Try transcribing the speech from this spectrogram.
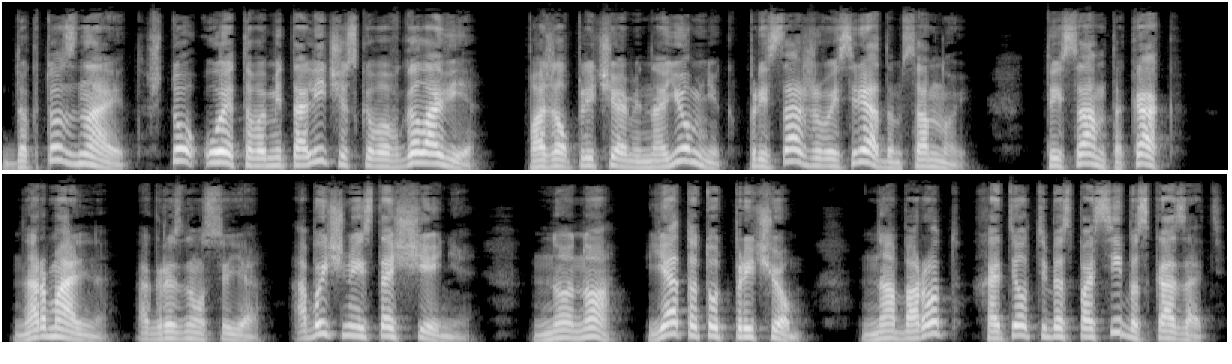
«Да кто знает, что у этого металлического в голове?» — пожал плечами наемник, присаживаясь рядом со мной. «Ты сам-то как?» «Нормально», — огрызнулся я. «Обычное истощение. Но-но, я-то тут при чем? Наоборот, хотел тебе спасибо сказать.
